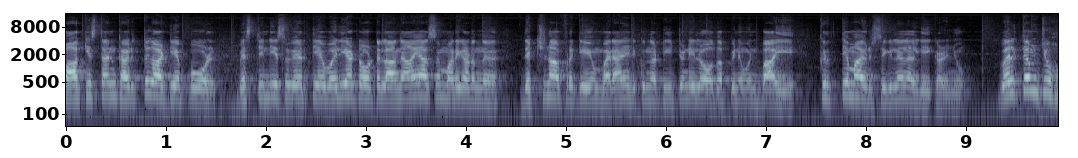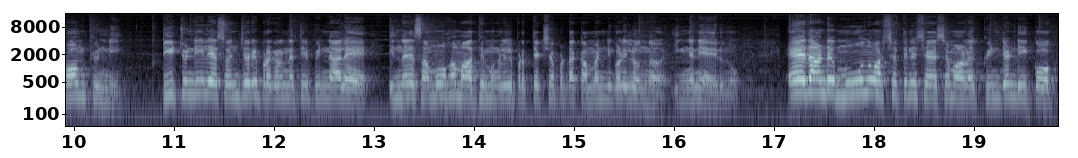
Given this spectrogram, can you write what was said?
പാകിസ്ഥാൻ കരുത്തു കാട്ടിയപ്പോൾ വെസ്റ്റ് ഇൻഡീസ് ഉയർത്തിയ വലിയ ടോട്ടൽ അനായാസം മറികടന്ന് ദക്ഷിണാഫ്രിക്കയും വരാനിരിക്കുന്ന ടി ട്വന്റി ലോകകപ്പിന് മുൻപായി കൃത്യമായൊരു സിഗ്നൽ നൽകി കഴിഞ്ഞു. വെൽക്കം ടു ഹോം ക്യുന്നി ടി ട്വന്റിയിലെ സെഞ്ചുറി പ്രകടനത്തിന് പിന്നാലെ ഇന്നലെ സമൂഹ മാധ്യമങ്ങളിൽ പ്രത്യക്ഷപ്പെട്ട കമന്റുകളിൽ ഒന്ന് ഇങ്ങനെയായിരുന്നു. ഏതാണ്ട് മൂന്ന് വർഷത്തിന് ശേഷമാണ് ക്വിന്റൺ ഡീകോക്ക്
